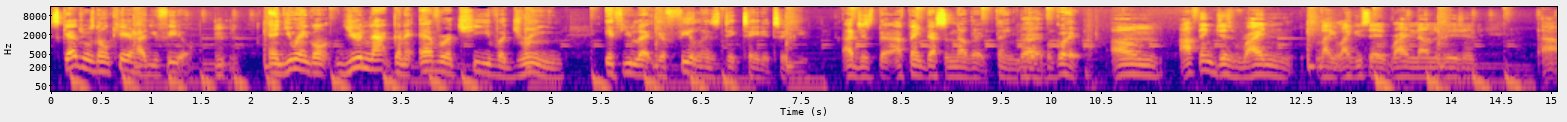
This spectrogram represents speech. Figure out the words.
schedules don't care how you feel, and you ain't going. You're not gonna ever achieve a dream if you let your feelings dictate it to you. I just, I think that's another thing. Yeah, Right. but go ahead. Um, I think just writing, like like you said, writing down the vision. Uh,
